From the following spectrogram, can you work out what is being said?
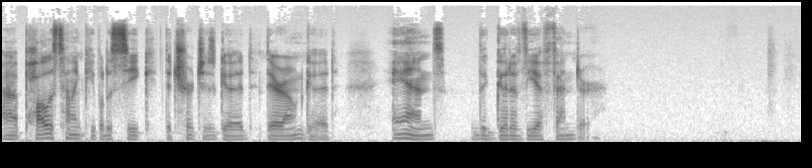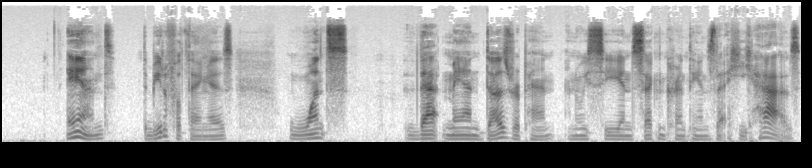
uh, Paul is telling people to seek the church's good, their own good, and the good of the offender. And the beautiful thing is, once that man does repent, and we see in Second Corinthians that he has,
